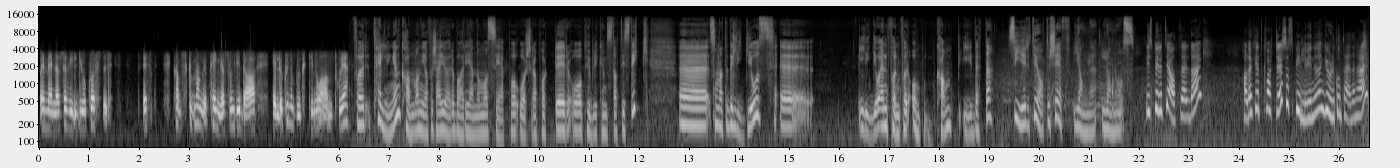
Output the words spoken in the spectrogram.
Og jeg mener så vil det jo koste ganske mange penger som de da heller kunne brukt til noe annet, tror jeg. For tellingen kan man i og for seg gjøre bare gjennom å se på årsrapporter og publikumsstatistikk. Eh, sånn at det ligger jo, eh, ligger jo en form for omkamp i dette. Sier teatersjef Janne Langås. Vi spiller teater her i dag. Har dere et kvarter, så spiller vi inn i den gule konteineren her.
